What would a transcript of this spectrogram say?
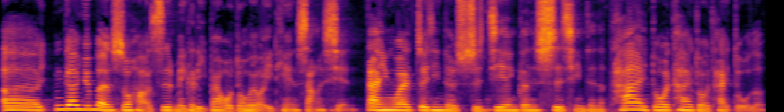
呃，应该原本说好是每个礼拜我都会有一天上线，但因为最近的时间跟事情真的太多太多太多了，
